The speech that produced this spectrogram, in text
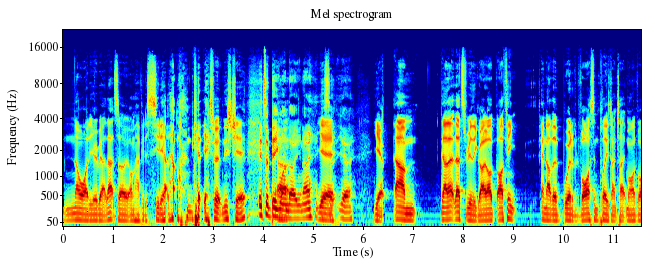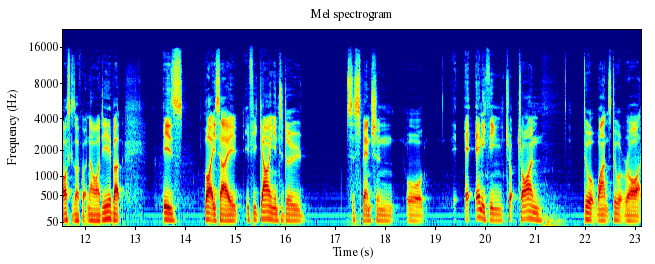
no idea about that, so I'm happy to sit out that one and get the expert in this chair. It's a big Uh, one though, you know. Yeah. a- yeah. Yeah. Um, no, that, that's really great. I, I think another word of advice, and please don't take my advice because I've got no idea, but is like you say, if you're going in to do suspension or a- anything, tr- try and do it once, do it right,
